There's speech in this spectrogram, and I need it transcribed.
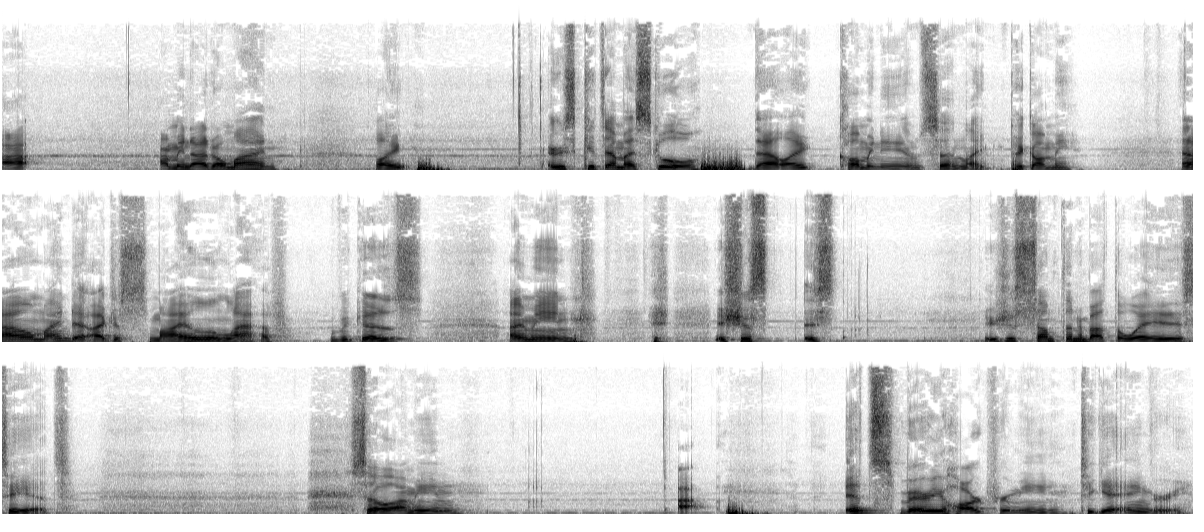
I I mean, I don't mind. Like there's kids at my school that like call me names and like pick on me. And I don't mind it. I just smile and laugh because I mean it's just it's there's just something about the way they say it. So I mean I, it's very hard for me to get angry.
